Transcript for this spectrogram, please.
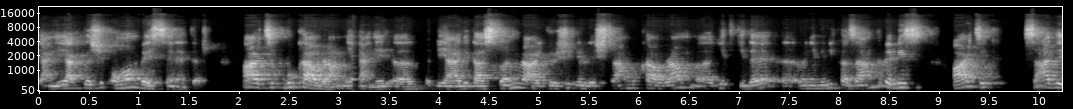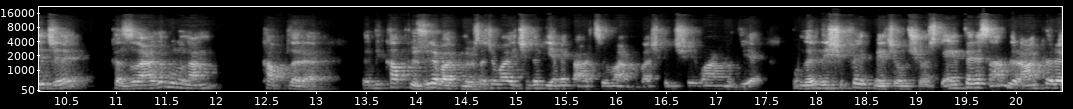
yani yaklaşık 10-15 senedir artık bu kavram yani bir yerde gastronomi ve arkeoloji birleştiren bu kavram gitgide önemini kazandı ve biz artık sadece kazılarda bulunan kaplara bir kap gözüyle bakmıyoruz. Acaba içinde bir yemek artığı var mı, başka bir şey var mı diye bunları deşifre etmeye çalışıyoruz ki enteresandır. Ankara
